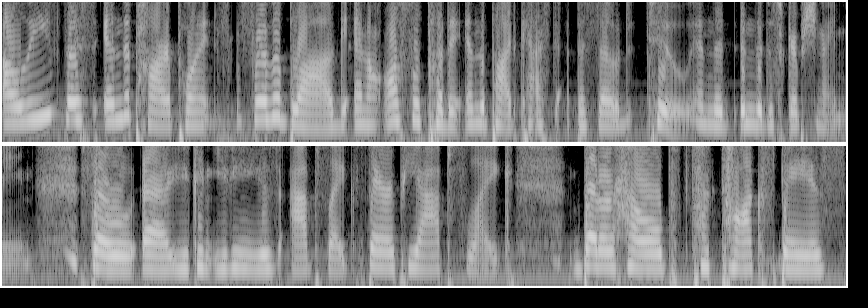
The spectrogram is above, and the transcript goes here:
I'll leave this in the PowerPoint for the blog, and I'll also put it in the podcast episode too, in the in the description. I mean, so uh, you can you can use apps like therapy apps like BetterHelp, Talkspace,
